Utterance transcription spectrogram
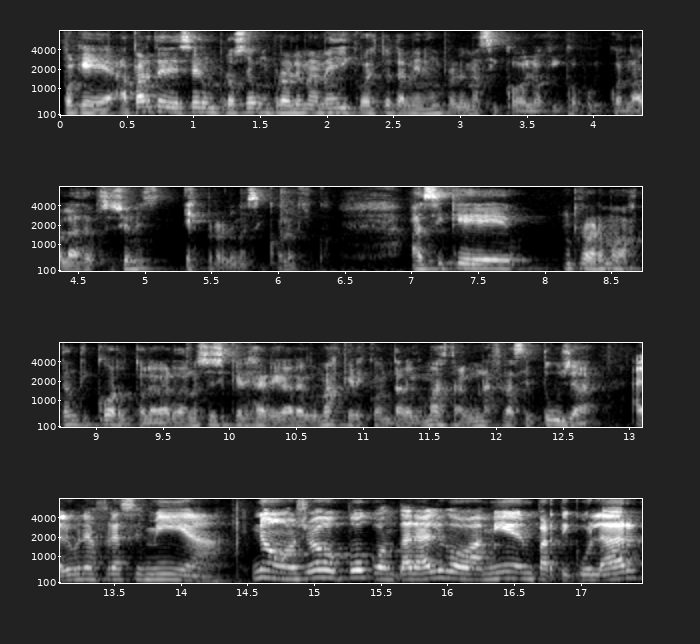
Porque aparte de ser un, proceso, un problema médico, esto también es un problema psicológico, porque cuando hablas de obsesiones es problema psicológico. Así que un programa bastante corto, la verdad. No sé si querés agregar algo más, querés contar algo más, alguna frase tuya. ¿Alguna frase mía? No, yo puedo contar algo. A mí en particular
